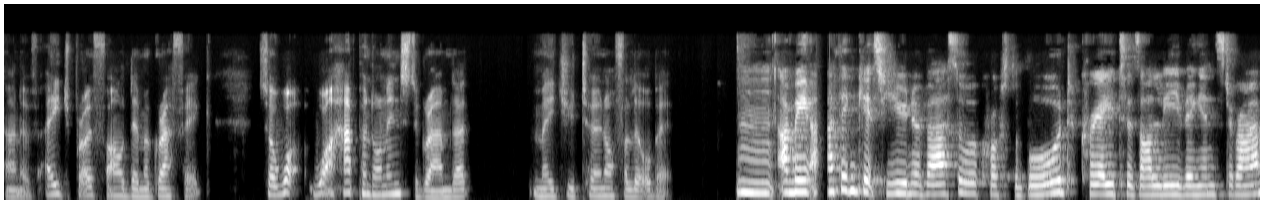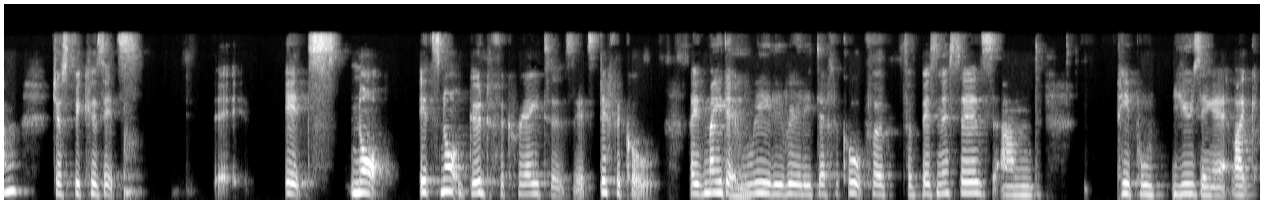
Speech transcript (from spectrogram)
kind of age profile demographic. So what what happened on Instagram that made you turn off a little bit? Mm, I mean, I think it's universal across the board. Creators are leaving Instagram just because it's it's not it's not good for creators. It's difficult. They've made it Mm. really, really difficult for for businesses and people using it. Like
